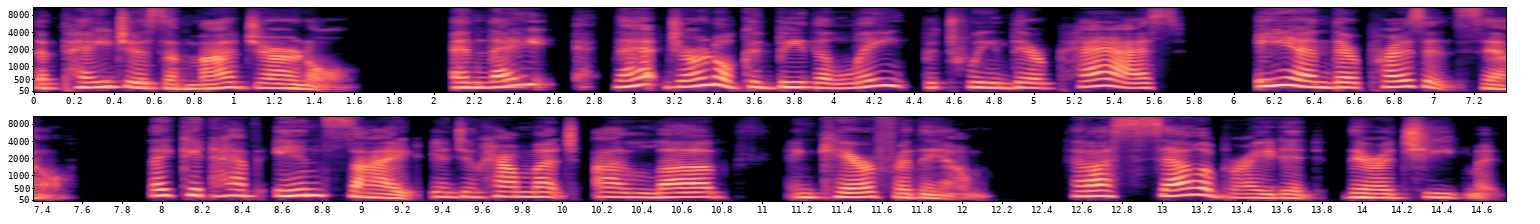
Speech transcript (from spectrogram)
the pages of my journal and they, that journal could be the link between their past and their present self. They could have insight into how much I love and care for them that I celebrated their achievement.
